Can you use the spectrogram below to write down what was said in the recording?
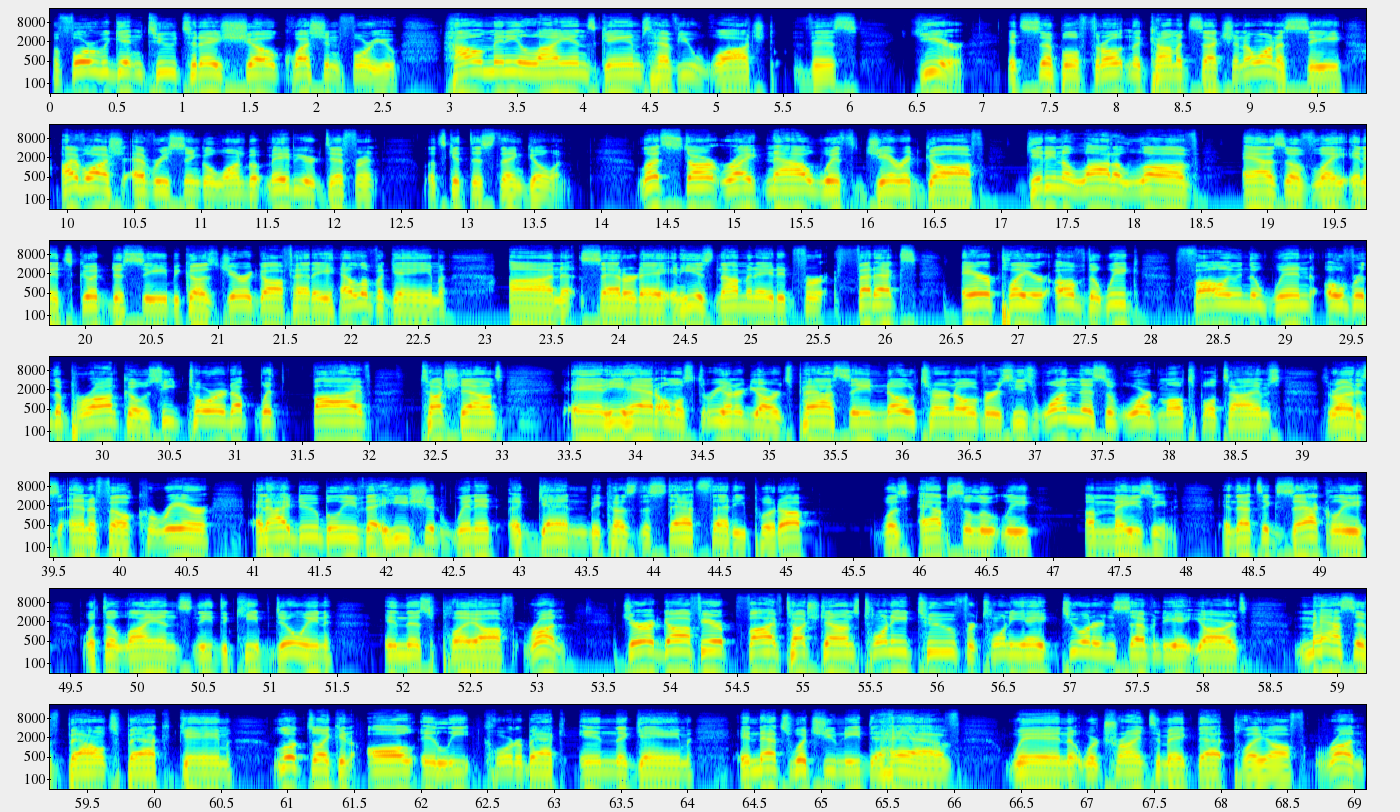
Before we get into today's show, question for you How many Lions games have you watched this year? It's simple. Throw it in the comment section. I want to see. I've watched every single one, but maybe you're different. Let's get this thing going. Let's start right now with Jared Goff getting a lot of love as of late, and it's good to see because Jared Goff had a hell of a game on Saturday, and he is nominated for FedEx Air Player of the Week following the win over the Broncos. He tore it up with five touchdowns and he had almost 300 yards passing, no turnovers. He's won this award multiple times throughout his NFL career, and I do believe that he should win it again because the stats that he put up was absolutely amazing. And that's exactly what the Lions need to keep doing in this playoff run. Jared Goff here, five touchdowns, 22 for 28, 278 yards, massive bounce back game. Looked like an all elite quarterback in the game, and that's what you need to have when we're trying to make that playoff run.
